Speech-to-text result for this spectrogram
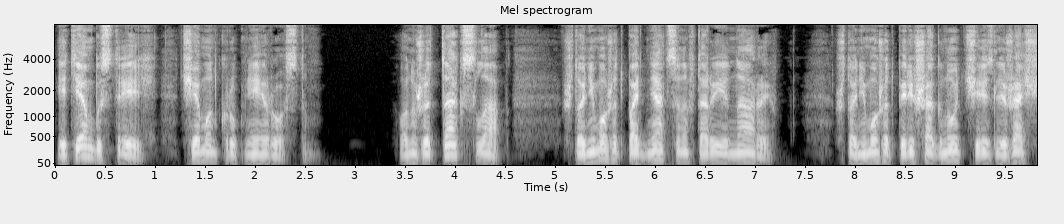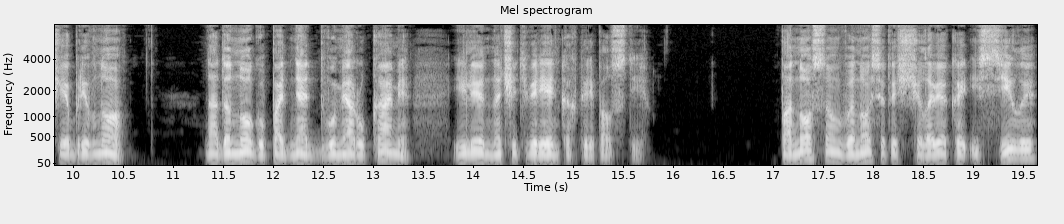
и тем быстрее, чем он крупнее ростом. Он уже так слаб, что не может подняться на вторые нары, что не может перешагнуть через лежащее бревно. Надо ногу поднять двумя руками или на четвереньках переползти. По носам выносит из человека и силы,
